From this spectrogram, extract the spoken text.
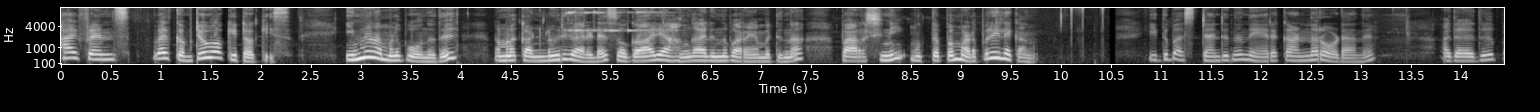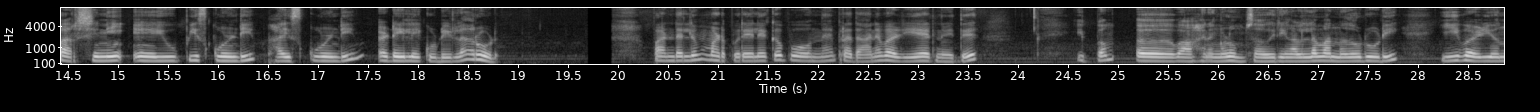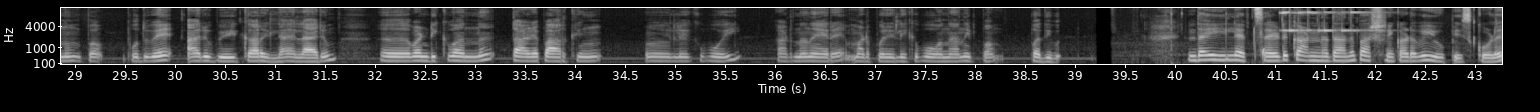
Hi friends welcome to Walkie Talkies ഇന്ന് നമ്മൾ പോകുന്നത് നമ്മളെ കണ്ണൂരുകാരുടെ സ്വകാര്യ അഹങ്കാരം എന്ന് പറയാൻ പറ്റുന്ന പറശ്ശിനി മുത്തപ്പൻ മടപ്പുരയിലേക്കാണ്. ഇത് ബസ് സ്റ്റാൻഡിൽ നിന്ന് നേരെ കാണുന്ന റോഡാണ് അതായത് പറശ്ശിനി യു പി സ്കൂളിന്റെയും ഹൈസ്കൂളിന്റെയും ഇടയിലേക്കൂടിയുള്ള റോഡ് പണ്ടലും മടപ്പുരയിലേക്ക് പോകുന്ന പ്രധാന വഴിയായിരുന്നു ഇത്. ഇപ്പം വാഹനങ്ങളും സൗകര്യങ്ങളെല്ലാം വന്നതോടുകൂടി ഈ വഴിയൊന്നും ഇപ്പം പൊതുവെ ആരും ഉപയോഗിക്കാറില്ല. എല്ലാവരും വണ്ടിക്ക് വന്ന് താഴെ പാർക്കിങ്ങിലേക്ക് പോയി അവിടുന്ന് നേരെ മടപ്പുരയിലേക്ക് പോകുന്നതാണ് ഇപ്പം പതിവ്. എന്താ ഈ ലെഫ്റ്റ് സൈഡ് കാണുന്നതാണ് പറശ്ശിനിക്കടവ് യു പി സ്കൂൾ.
